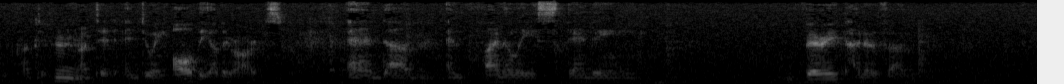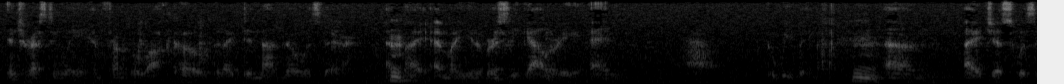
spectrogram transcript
confronted, Hmm. confronted, and doing all the other arts, and um, and finally standing very kind of um, interestingly in front of a Rothko that I did not know was there at Hmm. my at my university gallery, and the weeping. Hmm. Um, I just was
